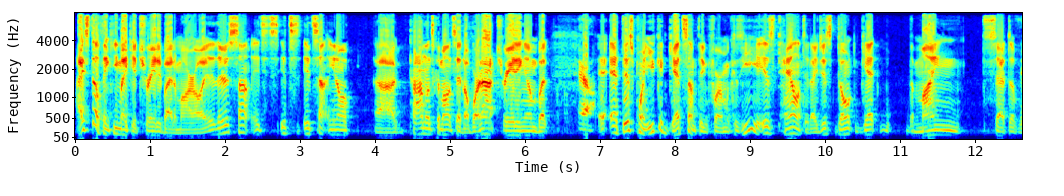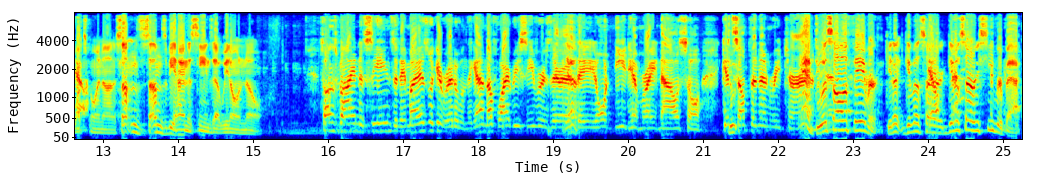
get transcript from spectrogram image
I still think he might get traded by tomorrow. There's some. It's it's it's. You know, uh, Tomlin's come out and said, "Oh, we're not trading him," but Yeah. at this point, you could get something for him because he is talented. I just don't get the mindset of what's Yeah. going on. Something's something's behind the scenes that we don't know. Something's behind the scenes, and they might as well get rid of him. They got enough wide receivers there. Yeah. They don't need him right now, so get Do- something in return. Yeah, do us all a favor. Get give us our give us our receiver back.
